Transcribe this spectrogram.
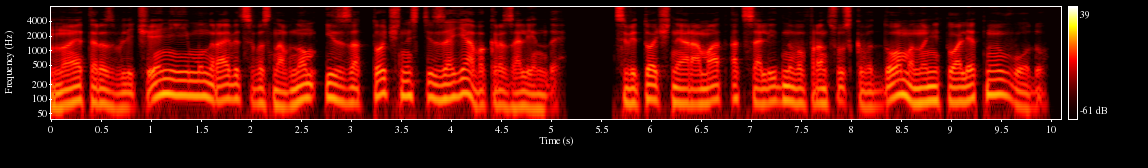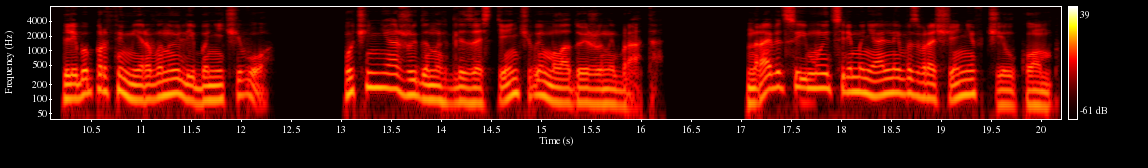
но это развлечение ему нравится в основном из-за точности заявок Розалинды. Цветочный аромат от солидного французского дома, но не туалетную воду, либо парфюмированную, либо ничего. Очень неожиданных для застенчивой молодой жены брата. Нравится ему и церемониальное возвращение в Чилкомп.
